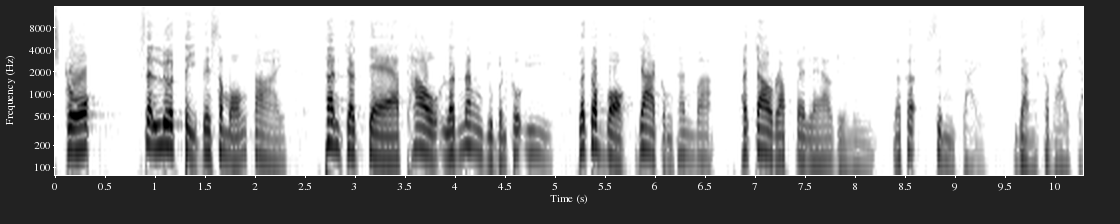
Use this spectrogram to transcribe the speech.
สโตรกเส้นเลือดตีบในสมองตาย ท่านจะแก่เท่าและนั่งอยู่บนเก้าอี้ แล้วก็บอกญาติของท่านว่า พระเจ้ารับไปแล้วเดี๋ยวนี้ แล้วก็สิ้นใจอย่างสบายใจ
